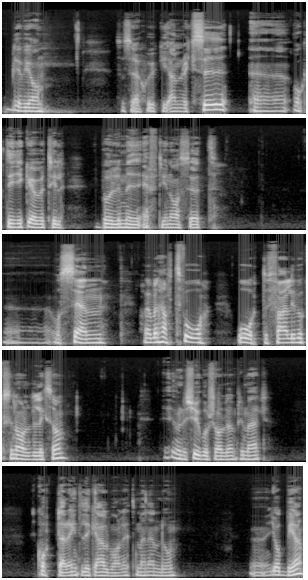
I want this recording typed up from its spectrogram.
blev jag så att säga sjuk i anorexi eh, och det gick över till bulimi efter gymnasiet. Eh, och sen har jag väl haft två återfall i vuxen ålder liksom. Under 20-årsåldern primärt. Kortare, inte lika allvarligt, men ändå eh, jobbiga.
